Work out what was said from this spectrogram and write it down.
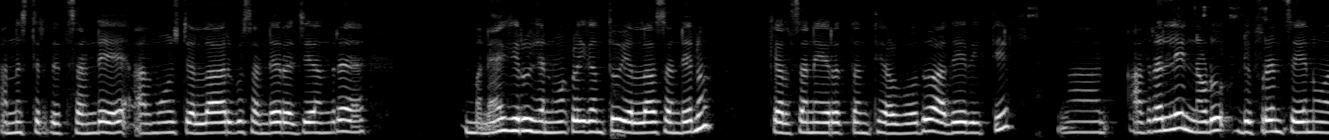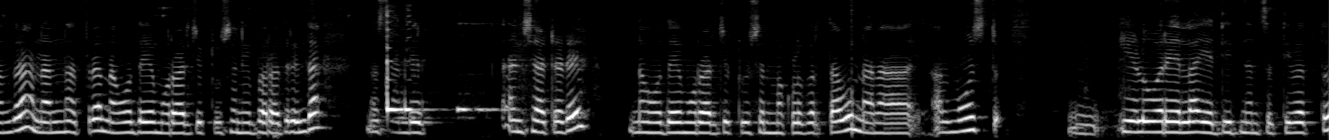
ಅನ್ನಿಸ್ತಿರ್ತೈತೆ ಸಂಡೇ. ಆಲ್ಮೋಸ್ಟ್ ಎಲ್ಲರಿಗೂ ಸಂಡೇ ರಜೆ ಅಂದರೆ ಮನ್ಯಾಗಿರೋ ಹೆಣ್ಮಕ್ಳಿಗಂತೂ ಎಲ್ಲ ಸಂಡೇನೂ ಕೆಲಸನೇ ಇರುತ್ತಂತ ಹೇಳ್ಬೋದು. ಅದೇ ರೀತಿ ಅದರಲ್ಲಿ ನಡು ಡಿಫ್ರೆನ್ಸ್ ಏನು ಅಂದ್ರೆ ನನ್ನ ಹತ್ರ ನವೋದಯ ಮೊರಾರ್ಜಿ ಟ್ಯೂಷನಿಗೆ ಬರೋದ್ರಿಂದ Sunday and Saturday Navodaya Morarji tuition ಮಕ್ಕಳು ಬರ್ತಾವು. ನಾನು ಆಲ್ಮೋಸ್ಟ್ ಏಳುವರೆ ಎಲ್ಲ ಎದ್ದಿದ್ದು ಅನ್ಸುತ್ತೆ ಇವತ್ತು.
